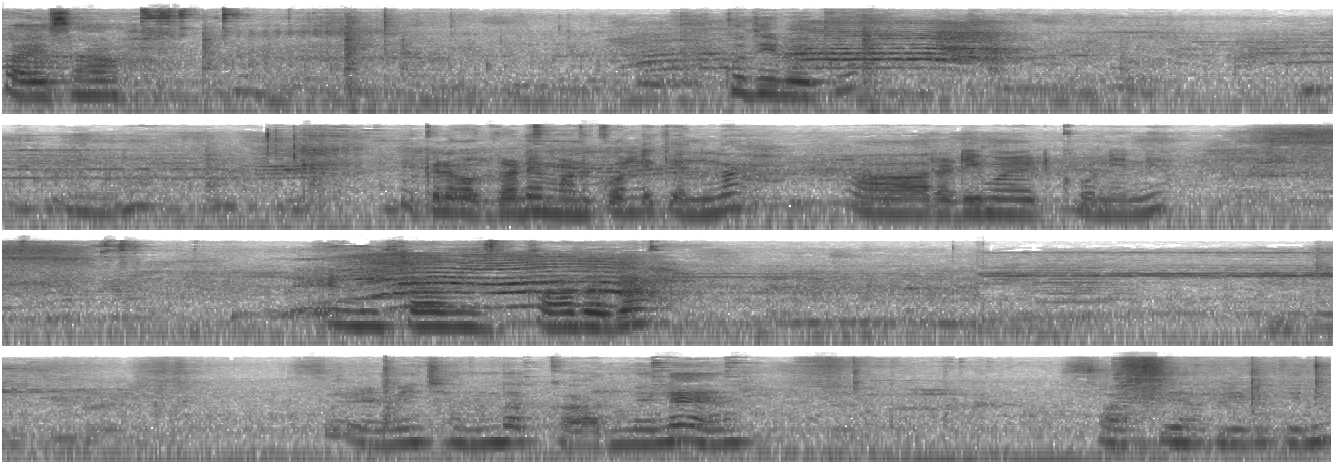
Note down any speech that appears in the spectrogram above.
ಪಾಯಸ ಕುದಿಬೇಕು. ಈ ಕಡೆ ಒಗ್ಗರಣೆ ಮಾಡ್ಕೊಳ್ಲಿಕ್ಕೆಲ್ಲ ರೆಡಿ ಮಾಡಿ ಇಟ್ಕೊಂಡಿನಿ. ಎಣ್ಣೆ ಕಾದು ಕಾದದ ಎಣ್ಣೆ ಚಂದ ಕಾದ್ಮೇಲೆ ಸಾಸಿವೆ ಹಾಕ್ಲಿಕ್ಕಿದ್ದೀನಿ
